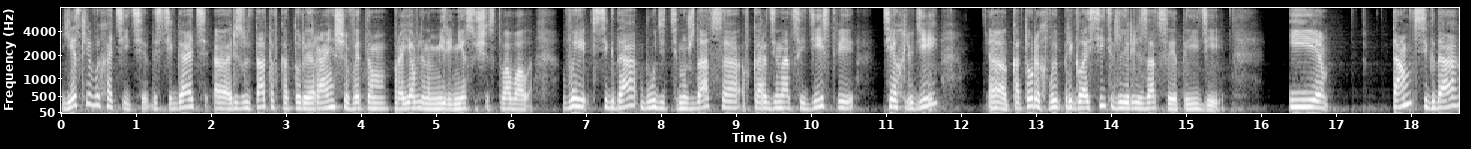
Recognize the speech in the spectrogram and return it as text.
если вы хотите достигать э, результатов, которые раньше в этом проявленном мире не существовало, вы всегда будете нуждаться в координации действий тех людей, э, которых вы пригласите для реализации этой идеи. И там всегда,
